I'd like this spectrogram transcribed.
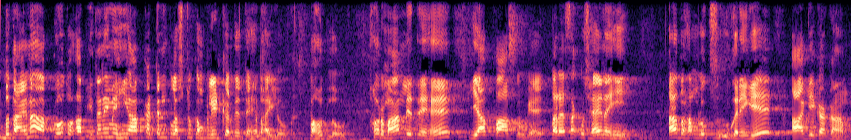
बताएँ ना आपको तो अब इतने में ही आपका टेन प्लस टू कंप्लीट कर देते हैं भाई लोग, बहुत लोग। और मान लेते हैं कि आप पास हो गए, पर ऐसा कुछ है नहीं। अब हम लोग शुरू करेंगे आगे का काम।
